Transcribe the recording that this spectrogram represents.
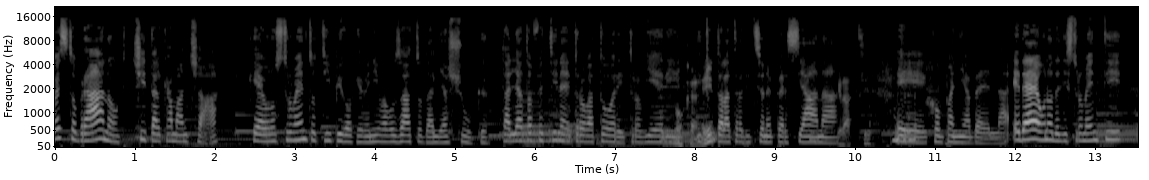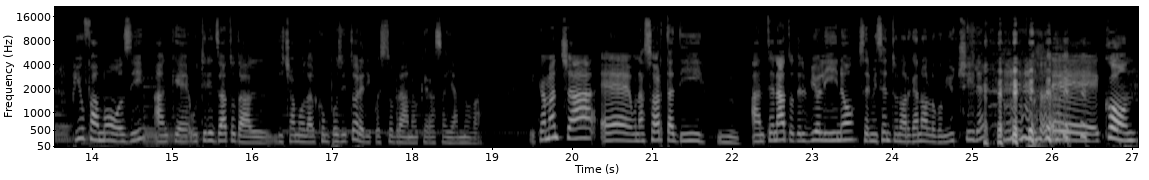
Questo brano cita il kamanchà, che è uno strumento tipico che veniva usato dagli ashug, tagliato a fettine ai trovatori, trovieri Ok. di tutta la tradizione persiana Grazie. e compagnia bella. Ed è uno degli strumenti più famosi, anche utilizzato dal, diciamo, dal compositore di questo brano, che era Sayan Nova. Il kamanchà è una sorta di mm, antenato del violino, se mi sento un organologo mi uccide, e con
